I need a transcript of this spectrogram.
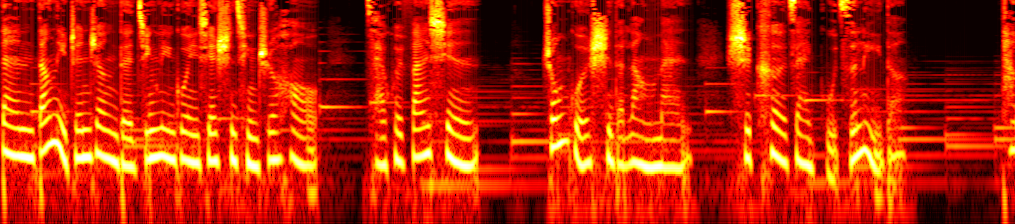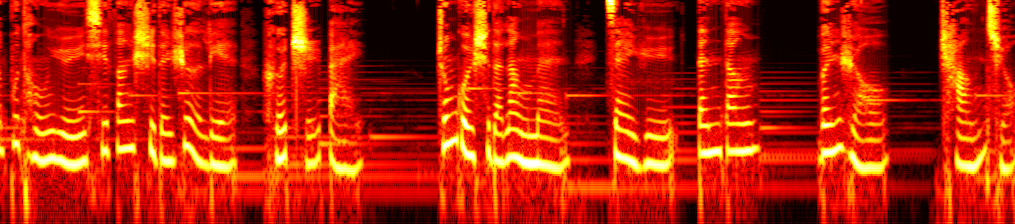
但当你真正的经历过一些事情之后，才会发现，中国式的浪漫是刻在骨子里的。它不同于西方式的热烈和直白，中国式的浪漫在于担当、温柔、长久。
